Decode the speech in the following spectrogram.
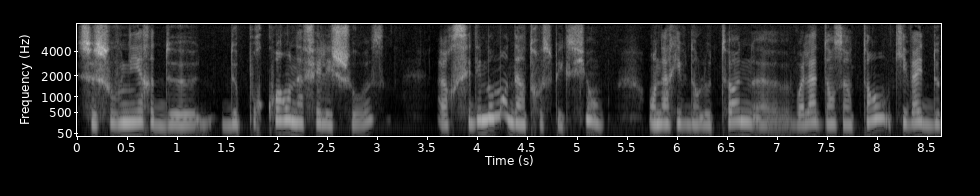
se souvenir de, de pourquoi on a fait les choses. Alors c'est des moments d'introspection on arrive dans l'automne, euh, voilà, dans un temps qui va être de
